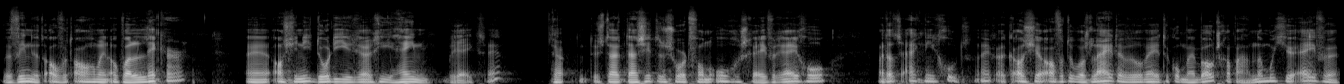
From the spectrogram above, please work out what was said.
we vinden het over het algemeen ook wel lekker uh, als je niet door die hiërarchie heen breekt. Hè? Ja. Dus daar, daar zit een soort van ongeschreven regel. Maar dat is eigenlijk niet goed. Als je af en toe als leider wil weten, komt mijn boodschap aan, dan moet je even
